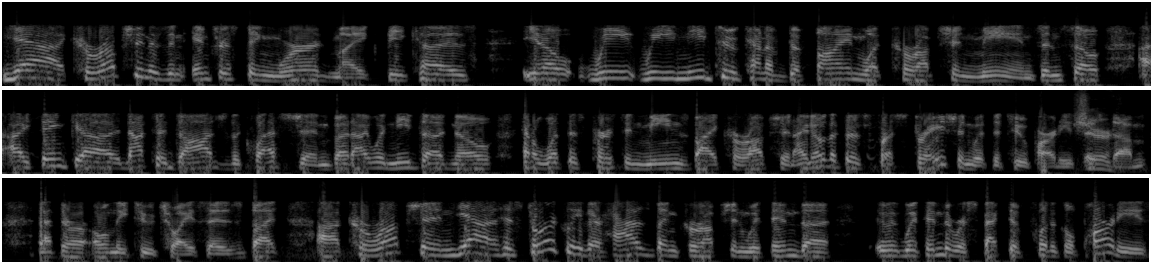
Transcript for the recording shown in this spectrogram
Yeah, corruption is an interesting word, Mike, because you know, we we need to kind of define what corruption means. And so I, I think uh, not to dodge the question, but I would need to know kind of what this person means by corruption. I know that there's frustration with the two party sure. system, that there are only two choices, but uh, corruption, yeah, historically there has been corruption within the within the respective political parties.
